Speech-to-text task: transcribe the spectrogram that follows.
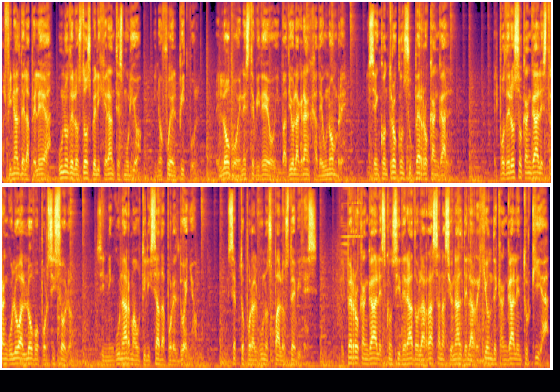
al final de la pelea, uno de los dos beligerantes murió y no fue el pitbull. El lobo en este video invadió la granja de un hombre y se encontró con su perro Kangal. El poderoso Kangal estranguló al lobo por sí solo, sin ningún arma utilizada por el dueño, excepto por algunos palos débiles. El perro Kangal es considerado la raza nacional de la región de Kangal en Turquía.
